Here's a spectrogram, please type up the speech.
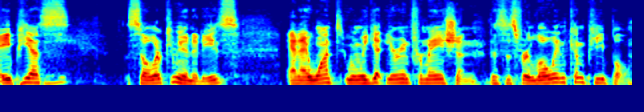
APS solar communities. And I want, when we get your information, this is for low income people.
